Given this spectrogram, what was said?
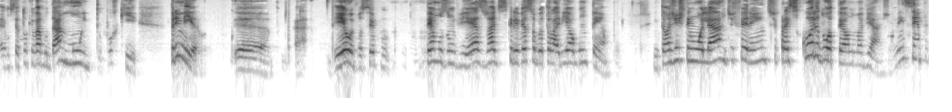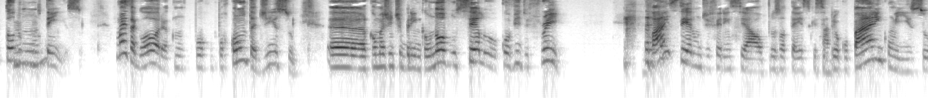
é um setor que vai mudar muito. Por quê? Primeiro, é, eu e você temos um viés já de escrever sobre hotelaria há algum tempo. Então a gente tem um olhar diferente para a escolha do hotel numa viagem. Nem sempre todo uhum. mundo tem isso. Mas agora, com, por, por, conta disso, uh, como a gente brinca, o novo selo Covid-free vai ser um diferencial para os hotéis que se preocuparem com isso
